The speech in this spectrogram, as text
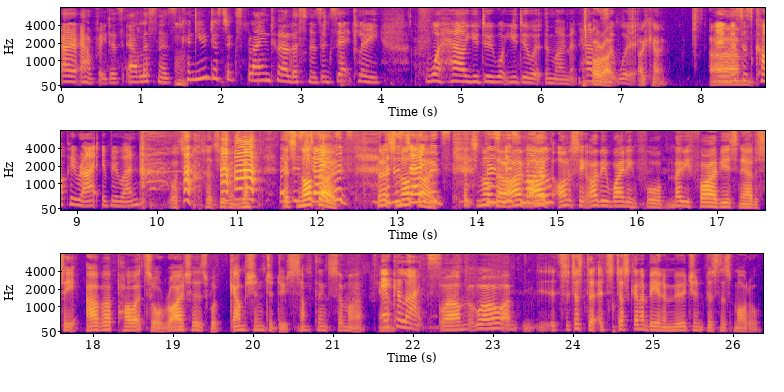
uh, our readers, our listeners, Mm. can you just explain to our listeners exactly what, how you do what you do at the moment? How All does right. it work? Okay. And this Um, is copyright, everyone. Well, it's, it's even This it's not David's- though. But this it's is not David's though. It's not though. I've, model. I've honestly I've been waiting for maybe five years now to see other poets or writers with gumption to do something similar. And- Acolytes. well, I'm- well, I'm- it's just a, it's just going to be an emergent business model.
